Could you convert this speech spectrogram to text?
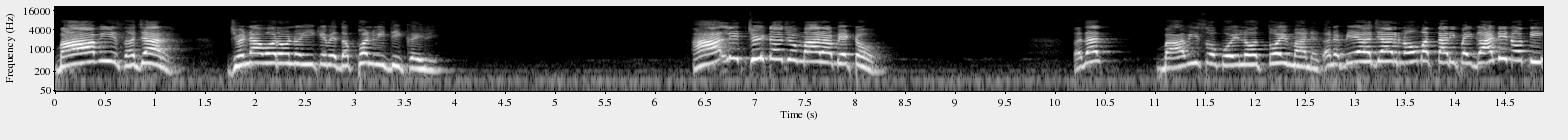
બાવીસ હજાર જનાવરોનો ઈ કે મેં દફન વિધિ કરી. હાલી જ જોઈતો છું મારા બેટો. કદાચ બાવીસો બોયલો તોય માને અને બે હજાર નવમાં તારી પાસે ગાડી નહોતી.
